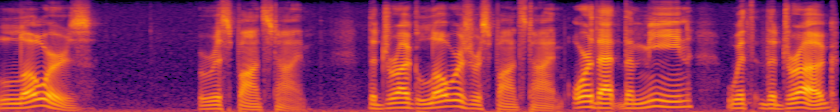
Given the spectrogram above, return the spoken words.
lowers response time. The drug lowers response time. Or that the mean with the drug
